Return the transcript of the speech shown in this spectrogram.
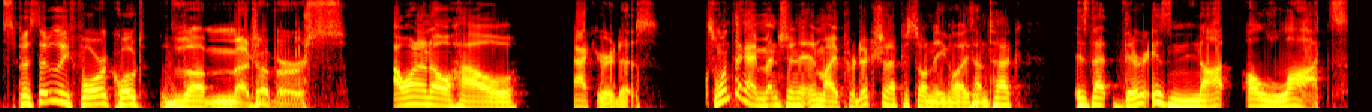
specifically for, quote, the metaverse. I want to know how accurate it is. So, one thing I mentioned in my prediction episode on Eagle Eyes on Tech is that there is not a lot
